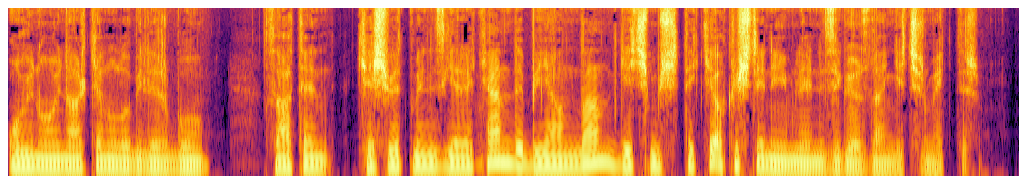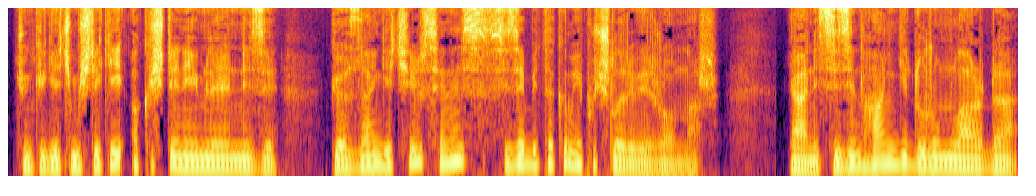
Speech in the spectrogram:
Oyun oynarken olabilir bu. Zaten keşfetmeniz gereken de bir yandan geçmişteki akış deneyimlerinizi gözden geçirmektir. Çünkü geçmişteki akış deneyimlerinizi gözden geçirirseniz size bir takım ipuçları verir onlar. Yani sizin hangi durumlarda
